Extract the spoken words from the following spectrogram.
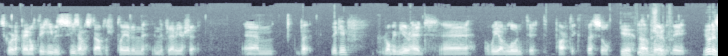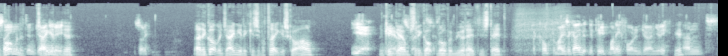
scored a penalty. He was he's an established player in the in the Premiership. Um, but they gave Robbie Muirhead uh, away on loan to, to Partick Thistle. Yeah, He's that a was player weird. that they, You only they signed in, in January. January. Yeah. Sorry. And they got him in January because they were trying to get Scott Allan Yeah, and couldn't yeah, get him, that's so they right. got Robin Muirhead instead. a compromise. A guy that they paid money for in January, Yeah. and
